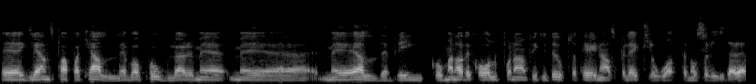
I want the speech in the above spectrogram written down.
eh, Glens pappa Kalle var polare med, med, med Eldebrink och man hade koll på när han fick lite uppdatering när han spelade i Klåten och så vidare.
